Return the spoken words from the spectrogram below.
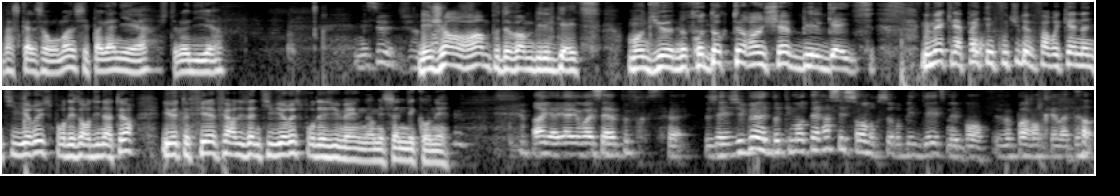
Parce qu'à ce moment c'est pas gagné, hein, je te le dis. Hein. Les gens rampent devant Bill Gates. Mon Dieu, notre docteur en chef, Bill Gates. Le mec, il n'a pas été foutu de fabriquer un antivirus pour des ordinateurs. Il veut te faire des antivirus pour des humains. Non, mais ça ne déconne. Aïe, aïe, aïe, ouais, c'est un peu. J'ai vu un documentaire assez sombre sur Bill Gates, mais bon, je ne veux pas rentrer là-dedans.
